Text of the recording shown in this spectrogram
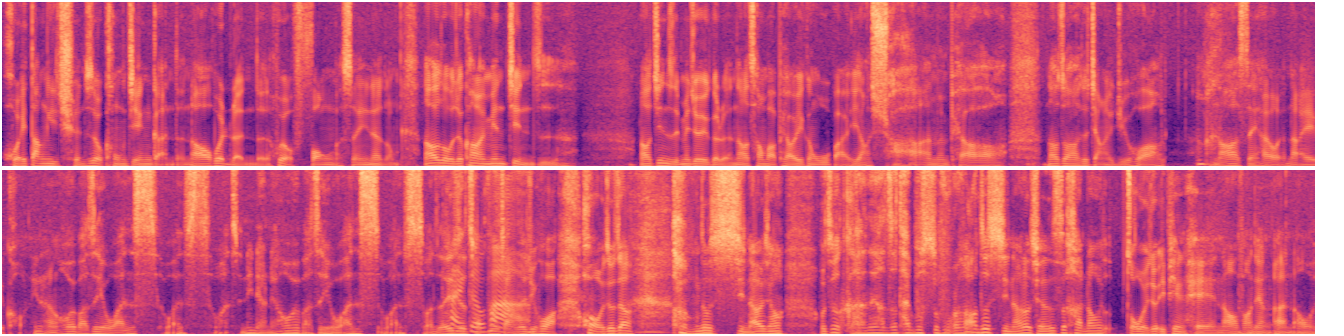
回荡一圈，是有空间感的，然后会冷的，会有风的声音那种。然后我就看到一面镜子。然后镜子里面就一个人，然后长发飘逸，跟伍佰一样，唰那么飘。然后之后他就讲了一句话，然后声音还有那 echo：“ 你两年后会把自己玩死，玩死，玩死。你两年后会把自己玩死，玩死，玩死。”一直重复讲这句话。后来我就这样，哼，就醒来，我想，我就感觉那样子太不舒服了，然后就醒来，然后全身是汗，然后周围就一片黑，然后房间很暗，然后我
